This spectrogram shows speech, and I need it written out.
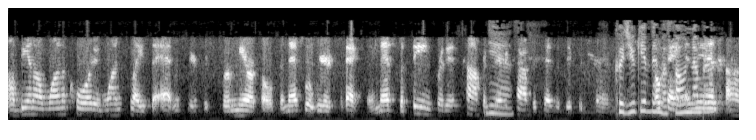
on uh, being on one accord in one place, the atmosphere for, for miracles, and that's what we're expecting. That's the theme for this conference. Yes. Every conference has a different theme. Could you give them okay, a phone number? Then, uh,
